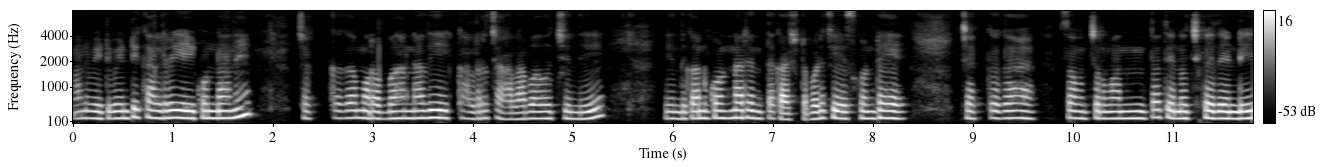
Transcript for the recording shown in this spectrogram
మనం ఎటువంటి కలర్ వేయకుండానే చక్కగా మురబ్బా అన్నది కలర్ చాలా బాగా వచ్చింది. ఎందుకు అనుకుంటున్నారు? ఇంత కష్టపడి చేసుకుంటే చక్కగా సంవత్సరం అంతా తినొచ్చు కదండి.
